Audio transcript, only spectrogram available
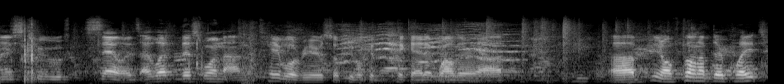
these two salads. I left this one on the table over here so people could pick at it while they're, uh, uh, you know, filling up their plate.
